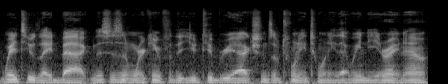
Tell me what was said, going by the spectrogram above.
Way too laid back. This isn't working for the YouTube reactions of 2020 that we need right now.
